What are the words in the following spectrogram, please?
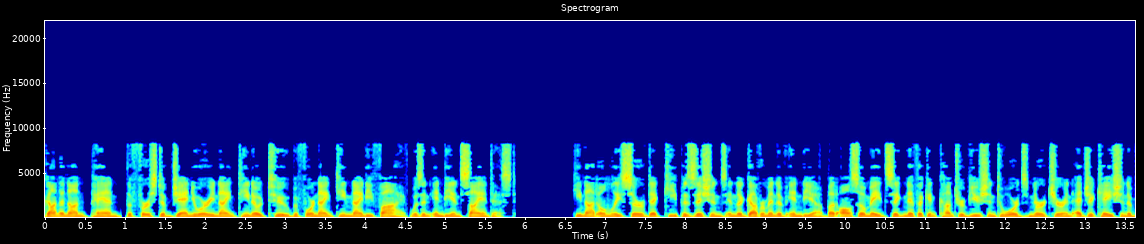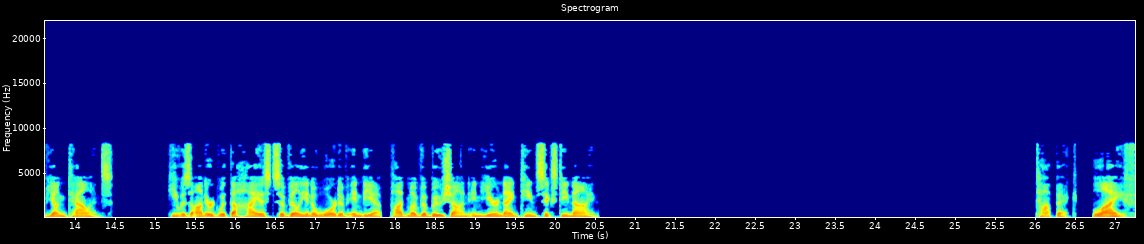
Ghananand Pande, the 1st of January 1902 before 1995, was an Indian scientist. He not only served at key positions in the government of India but also made significant contribution towards nurture and education of young talents. He was honoured with the highest civilian award of India, Padma Vibhushan in year 1969. Life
